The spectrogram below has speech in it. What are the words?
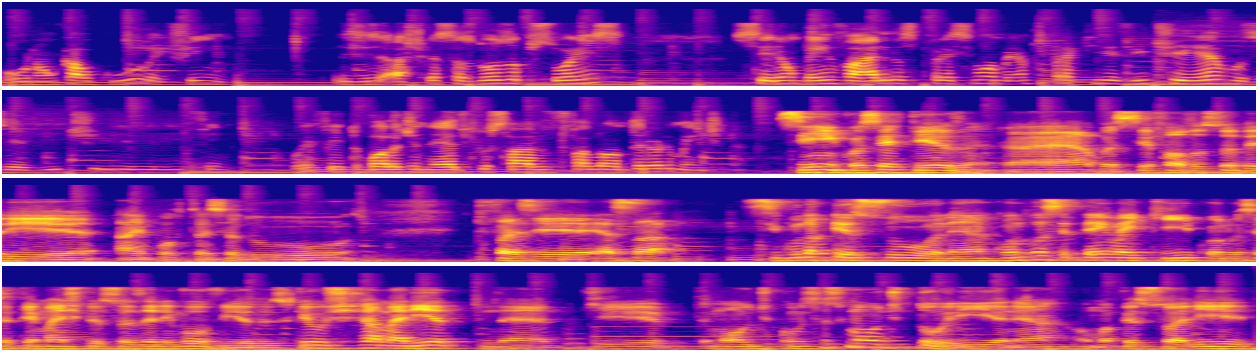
ou não calcula, enfim. Acho que essas duas opções seriam bem válidas para esse momento para que evite erros e evite, enfim, o efeito bola de neve que o Sávio falou anteriormente. Né? Sim, com certeza. É, você falou sobre a importância do, de fazer essa segunda pessoa, né? Quando você tem uma equipe, quando você tem mais pessoas ali envolvidas, o que eu chamaria né, de uma, como se fosse uma auditoria, né? Uma pessoa ali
